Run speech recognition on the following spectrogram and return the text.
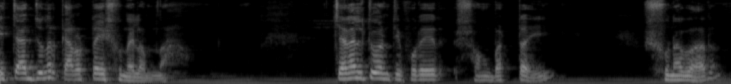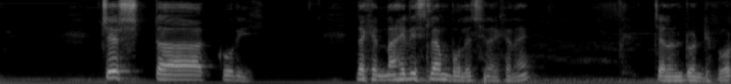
এই চারজনের কারোরটাই শুনাইলাম না। চ্যানেল টোয়েন্টি ফোরের সংবাদটাই শোনাবার চেষ্টা করি। দেখেন, নাহিদ ইসলাম বলেছেন এখানে চ্যানেল টোয়েন্টি ফোর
